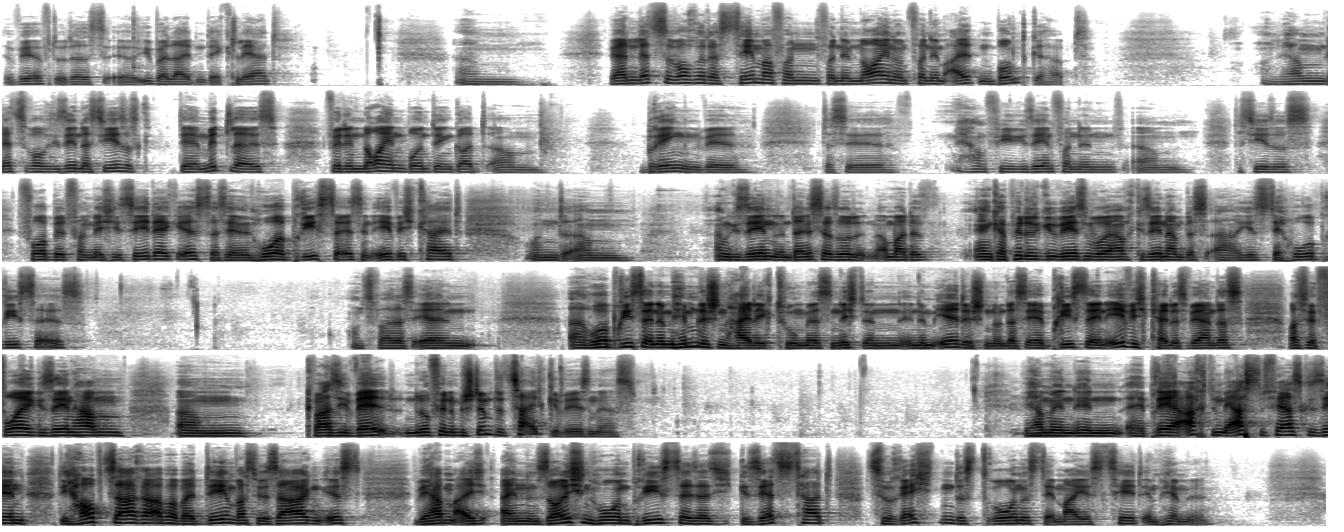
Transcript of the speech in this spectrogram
wirft oder es äh, überleitend erklärt. Ähm, wir hatten letzte Woche das Thema von, von dem neuen und von dem alten Bund gehabt. Und wir haben letzte Woche gesehen, dass Jesus der Mittler ist für den neuen Bund, den Gott ähm, bringen will. Dass er wir haben viel gesehen von den, ähm, dass Jesus Vorbild von Melchisedek ist, dass er ein hoher Priester ist in Ewigkeit. Und ähm, haben gesehen und dann ist ja so nochmal ein Kapitel gewesen, wo wir einfach gesehen haben, dass äh, Jesus der hohe Priester ist. Und zwar, dass er ein äh, hoher Priester in einem himmlischen Heiligtum ist, nicht in, in einem irdischen. Und dass er Priester in Ewigkeit ist, während das, was wir vorher gesehen haben, ähm, quasi nur für eine bestimmte Zeit gewesen ist. Wir haben in, in Hebräer 8 im ersten Vers gesehen, die Hauptsache aber bei dem, was wir sagen, ist, wir haben einen solchen hohen Priester, der sich gesetzt hat zu Rechten des Thrones der Majestät im Himmel.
